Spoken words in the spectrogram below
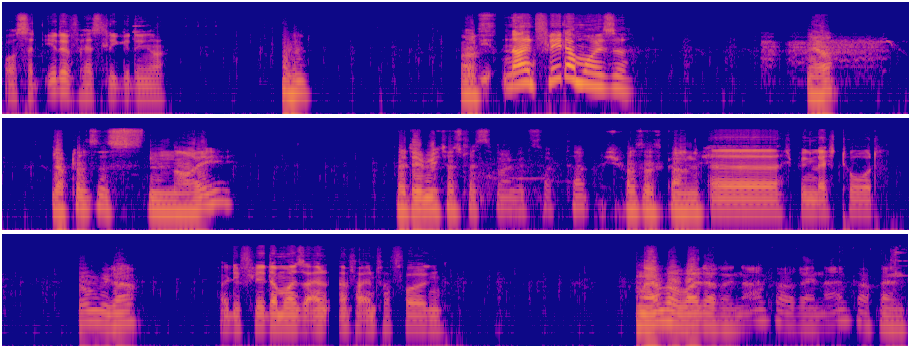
Was seid ihr denn hässliche Dinger? Was? Ihr- Nein, Fledermäuse! Ja. Ich glaube, das ist neu. Seitdem ich das letzte Mal gezockt habe. Ich weiß das gar nicht. Äh, ich bin gleich tot. Schon wieder. Weil die Fledermäuse ein, einfach einen verfolgen. Einfach weiter rennen, einfach rennen, einfach rennen.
